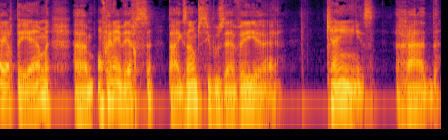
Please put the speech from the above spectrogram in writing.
RPM, euh, on fait l'inverse. Par exemple, si vous avez 15 rad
